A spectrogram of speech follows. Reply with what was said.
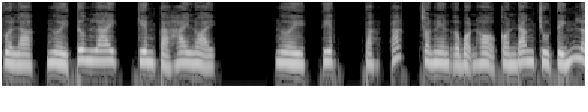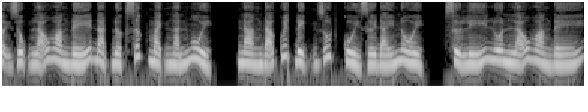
vừa là người tương lai, kiêm cả hai loại. Người, tiệt, và phát, cho nên ở bọn họ còn đang chủ tính lợi dụng lão hoàng đế đạt được sức mạnh ngắn ngủi, nàng đã quyết định rút củi dưới đáy nồi, xử lý luôn lão hoàng đế.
